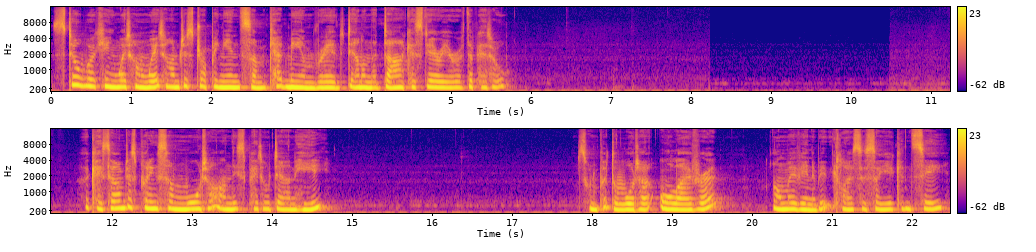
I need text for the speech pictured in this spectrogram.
Still working wet on wet and I'm just dropping in some cadmium red down on the darkest area of the petal. Okay, so I'm just putting some water on this petal down here. Just want to put the water all over it. I'll move in a bit closer so you can see.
